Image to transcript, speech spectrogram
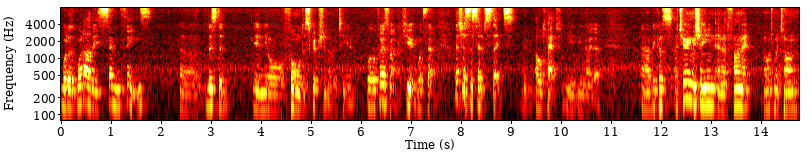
what are, what are these seven things uh, listed in your formal description of a TM? Well, the first one, Q, what's that? That's just a set of states. Old hat, you, you know that. Uh, because a Turing machine and a finite automaton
